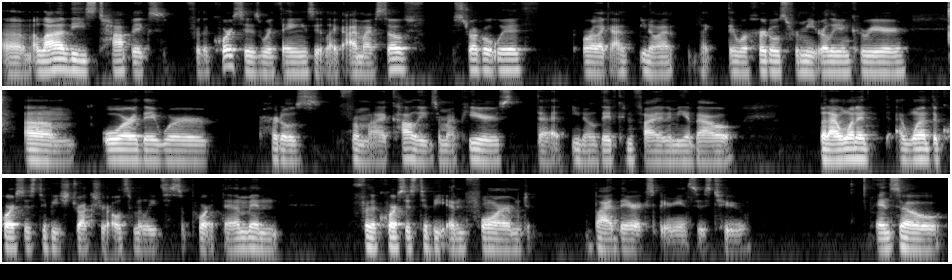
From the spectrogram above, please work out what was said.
Um, a lot of these topics for the courses were things that like I myself struggled with, or like I, you know, I like there were hurdles for me early in career, um, or they were hurdles from my colleagues or my peers that you know they've confided in me about. But I wanted I wanted the courses to be structured ultimately to support them and for the courses to be informed by their experiences too. And so,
